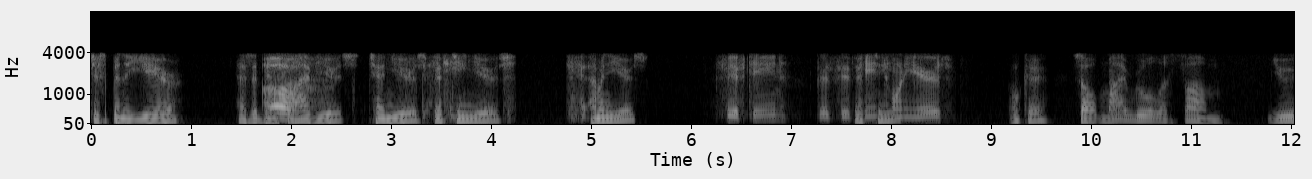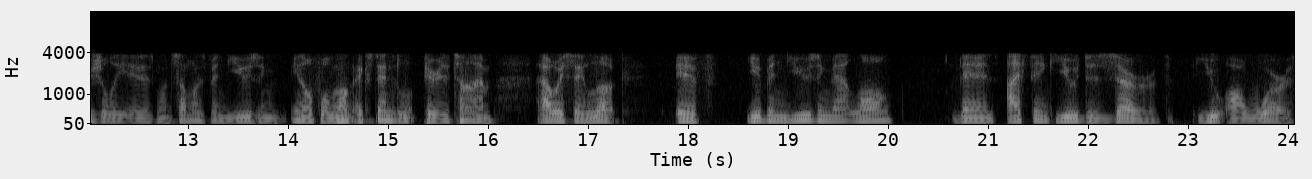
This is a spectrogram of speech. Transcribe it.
just been a year? Has it been Oh. five years, ten years, fifteen years? How many years? Fifteen, good 15, 15? 20 years. Okay. So my rule of thumb usually is when someone's been using, you know, for a long extended period of time, I always say, look, if you've been using that long, then I think you deserve, you are worth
